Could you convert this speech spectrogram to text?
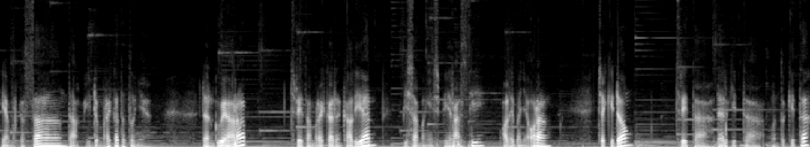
yang berkesan dalam hidup mereka tentunya. Dan gue harap cerita mereka dan kalian bisa menginspirasi oleh banyak orang. Ceki dong, cerita dari kita untuk kita.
